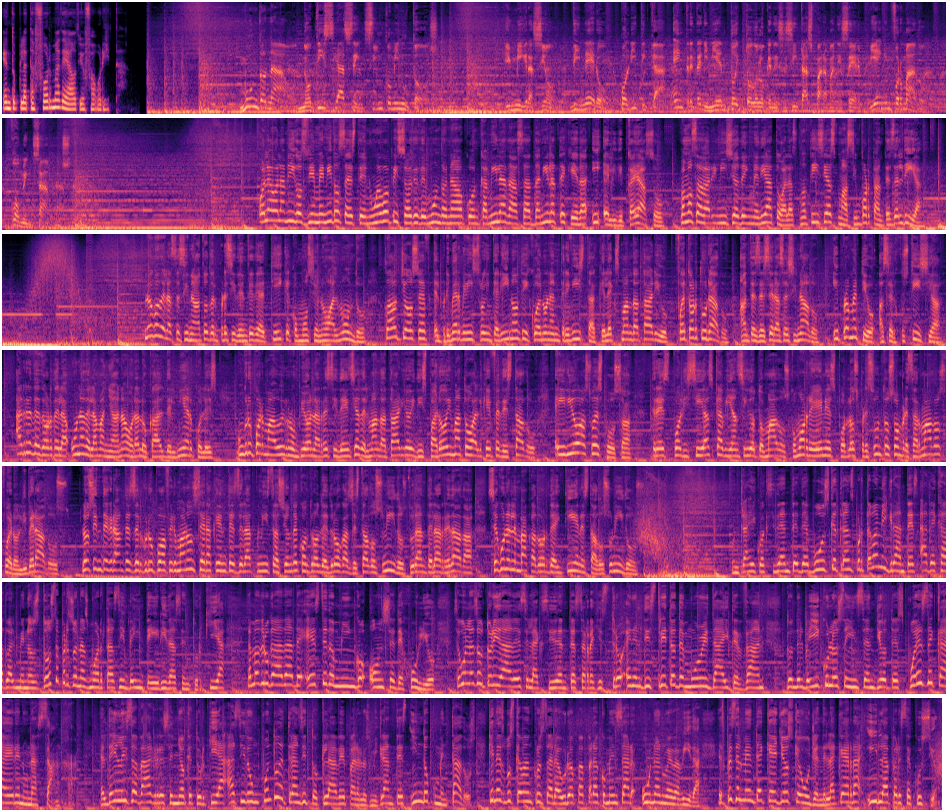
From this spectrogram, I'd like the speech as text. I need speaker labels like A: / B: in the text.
A: en tu plataforma de audio favorita.
B: Mundo Now, noticias en 5 minutos. Inmigración, dinero, política, entretenimiento y todo lo que necesitas para amanecer bien informado. Comenzamos.
C: Hola, hola amigos, bienvenidos a este nuevo episodio de Mundo Now con Camila Daza, Daniela Tequeda y Elidip Cayazo. Vamos a dar inicio de inmediato a las noticias más importantes del día. Luego del asesinato del presidente de Haití que conmocionó al mundo, Claude Joseph, el primer ministro interino, dijo en una entrevista que el exmandatario fue torturado antes de ser asesinado y prometió hacer justicia. Alrededor de la una de la mañana, hora local del miércoles, un grupo armado irrumpió en la residencia del mandatario y disparó y mató al jefe de Estado e hirió a su esposa. Tres policías que habían sido tomados como rehenes por los presuntos hombres armados fueron liberados. Los integrantes del grupo afirmaron ser agentes de la Administración de Control de Drogas de Estados Unidos durante la redada, según el embajador de Haití en Estados Unidos.
D: Un trágico accidente de bus que transportaba migrantes ha dejado al menos 12 personas muertas y 20 heridas en Turquía la madrugada de este domingo 11 de julio. Según las autoridades, el accidente se registró en el distrito de Muriday de Van, donde el vehículo se incendió después de caer en una zanja. El Daily Sabah reseñó que Turquía ha sido un punto de tránsito clave para los migrantes indocumentados, quienes buscaban cruzar a Europa para comenzar una nueva vida, especialmente aquellos que huyen de la guerra y la persecución.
